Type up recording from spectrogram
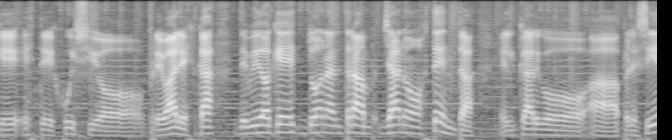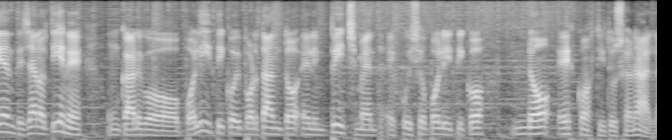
que este juicio prevalezca debido a que Donald Trump ya no ostenta el cargo a presidente, ya no tiene un cargo político y por tanto el impeachment, el juicio político, no es constitucional.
